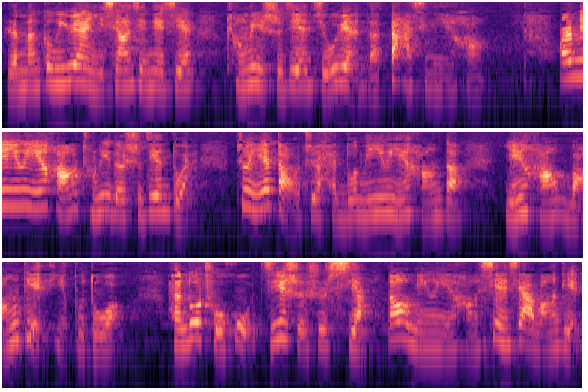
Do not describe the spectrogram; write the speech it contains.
人们更愿意相信那些成立时间久远的大型银行。而民营银行成立的时间短，这也导致很多民营银行的银行网点也不多。很多储户即使是想到民营银行线下网点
